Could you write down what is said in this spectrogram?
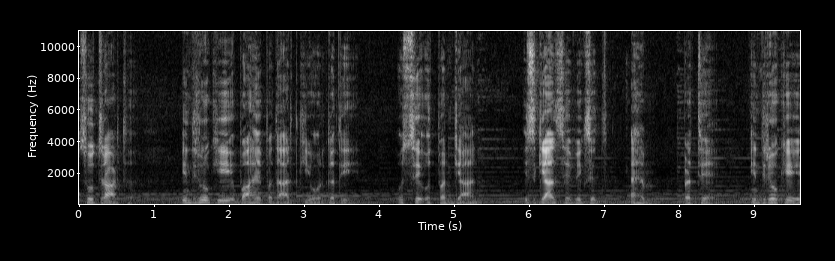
सूत्रार्थ इंद्रियों की बाह्य पदार्थ की ओर गति, उससे उत्पन्न ज्ञान, इस ज्ञान से विकसित अहम, प्रत्यय, इंद्रियों के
